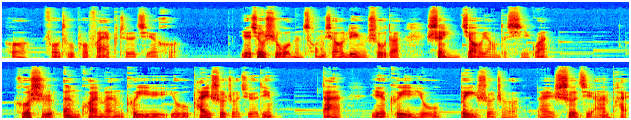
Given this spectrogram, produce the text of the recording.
和。Photo perfect 的结合，也就是我们从小领受的摄影教养的习惯。何时摁快门可以由拍摄者决定，但也可以由被摄者来设计安排。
